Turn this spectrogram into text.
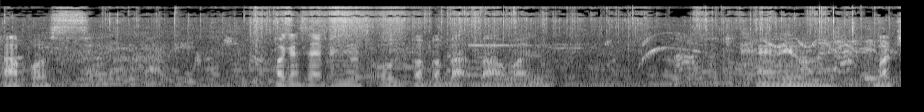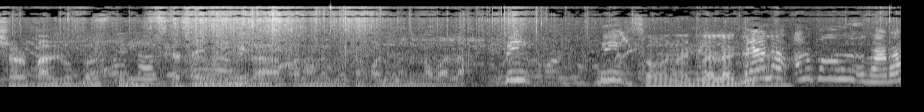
Tapos, pagka 7 years old pababa, bawal. And yun, watch your valuable things kasi hindi nila pananagutan kung ano man nawala. Big, big. So, naglalagay. Ano pang Rara?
